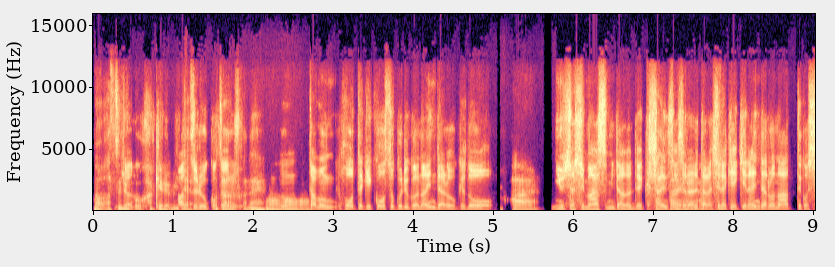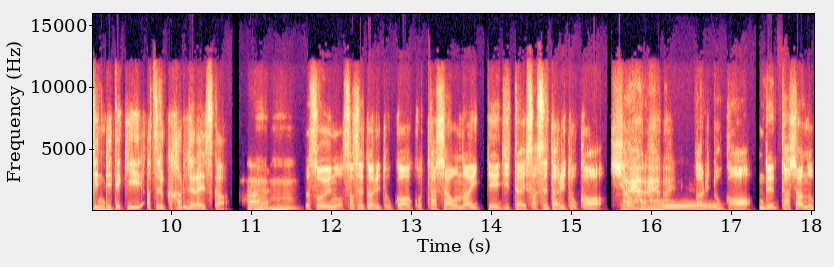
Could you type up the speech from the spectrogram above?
圧力をかけるみたいな。圧力をかけるですかね。多分法的拘束力がないんだろうけど、はい。入社しますみたいなので、サインさせられたらしなきゃいけないんだろうなって、こう、心理的圧力かかるじゃないですか。はい。うんそういうのをさせたりとか、こう他社を内定自体させたりとか、しろはいはいおたりとか、で、他社の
